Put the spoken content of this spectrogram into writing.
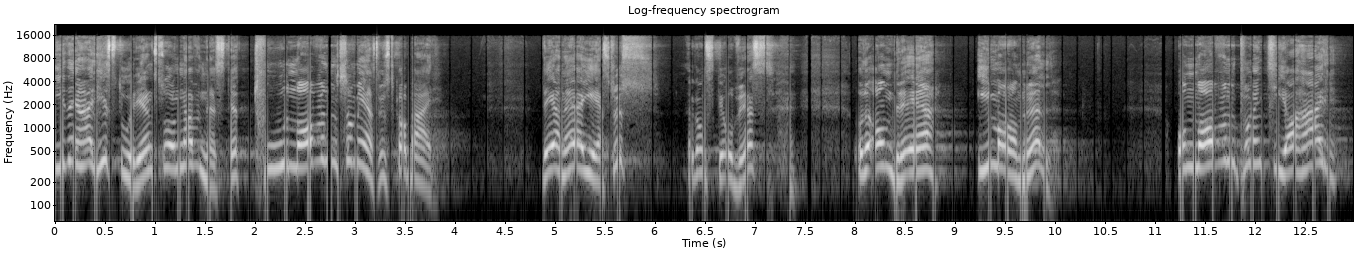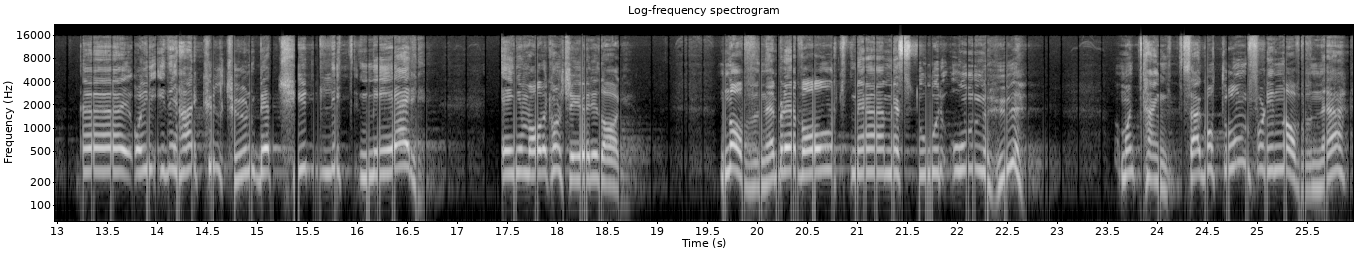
I denne historien så nevnes det to navn som Jesus skal bære. Det ene er Jesus. Det er ganske obvious. Og det andre er Immanuel. Og navn på den tida her eh, og i denne kulturen betydde litt mer enn hva det kanskje gjør i dag. Navnet ble valgt med, med stor omhu. Man tenkte seg godt om, fordi navnet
